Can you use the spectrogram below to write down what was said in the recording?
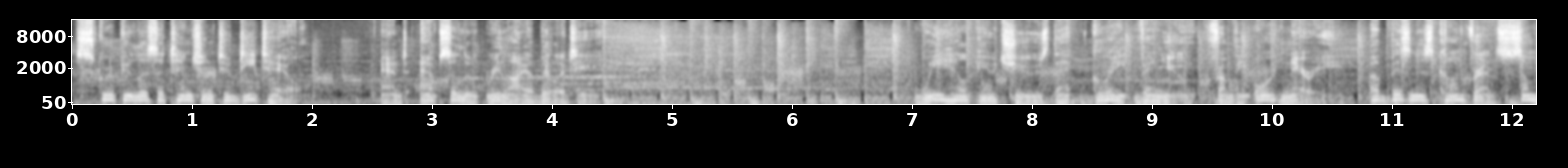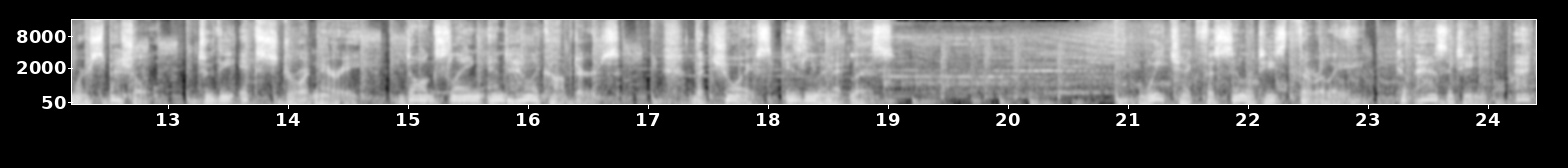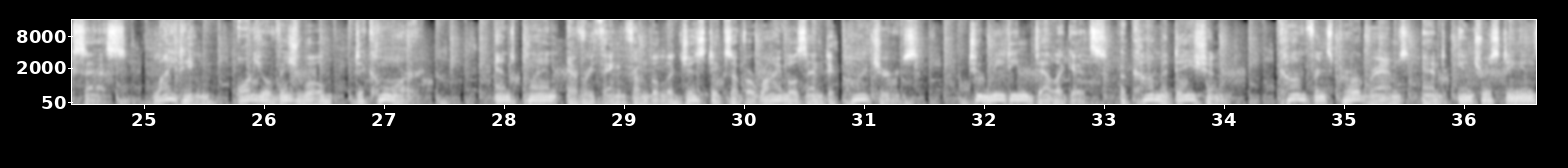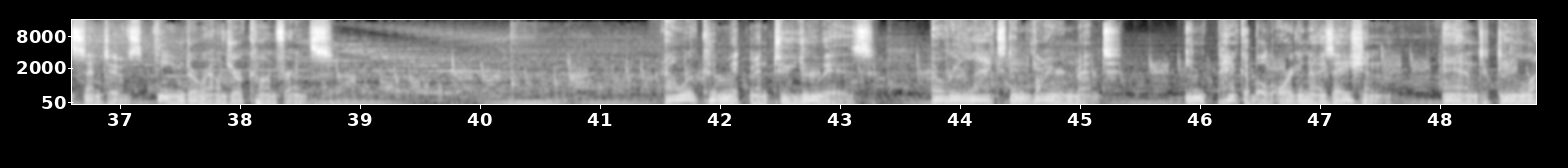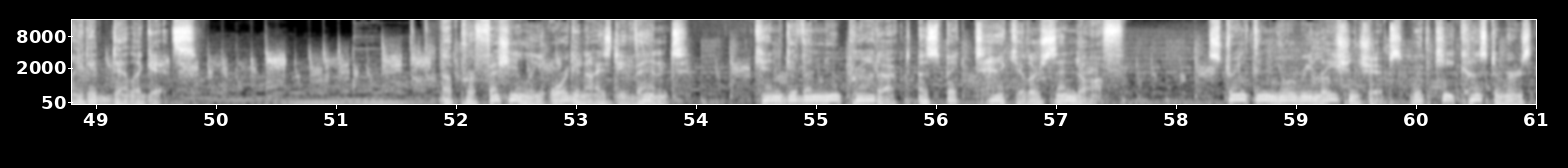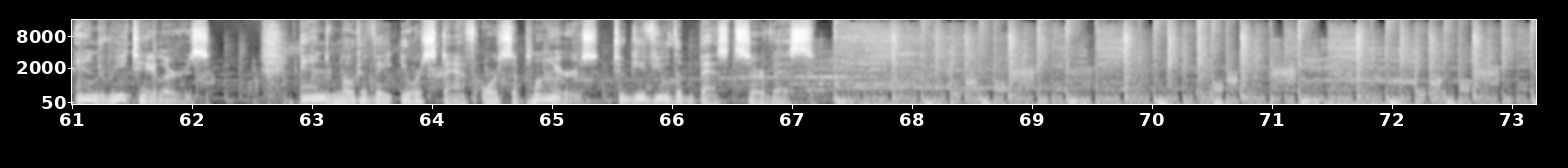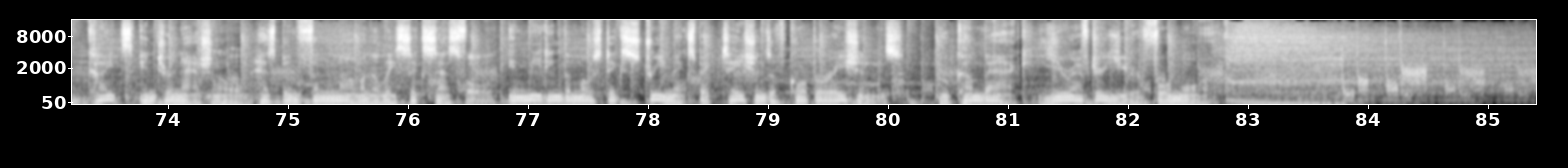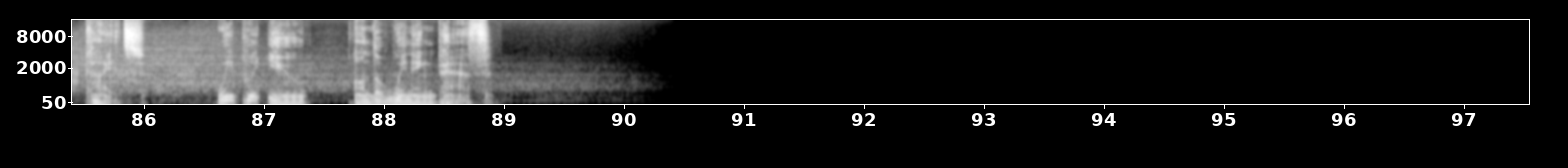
Scrupulous attention to detail and absolute reliability. We help you choose that great venue from the ordinary, a business conference somewhere special, to the extraordinary, dog sleighing and helicopters. The choice is limitless. We check facilities thoroughly capacity, access, lighting, audiovisual, decor, and plan everything from the logistics of arrivals and departures to meeting delegates, accommodation, conference programs, and interesting incentives themed around your conference. Our commitment to you is a relaxed environment, impeccable organization, and delighted delegates. A professionally organized event can give a new product a spectacular send-off. Strengthen your relationships with key customers and retailers. And motivate your staff or suppliers to give you the best service. Kites International has been phenomenally successful in meeting the most extreme expectations of corporations who come back year after year for more. Kites, we put you on the winning path.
